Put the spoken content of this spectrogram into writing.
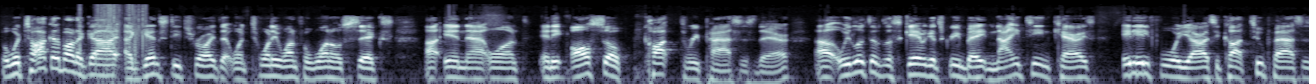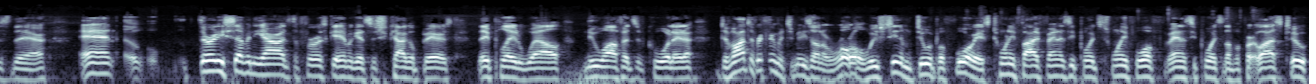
But we're talking about a guy against Detroit that went 21 for 106 uh, in that one, and he also caught three passes there. Uh, we looked at this game against Green Bay, 19 carries, 84 yards. He caught two passes there, and. Uh, 37 yards the first game against the Chicago Bears. They played well. New offensive coordinator. Devonta Freeman, to me, is on a roll. We've seen him do it before. He has 25 fantasy points, 24 fantasy points in the last two.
